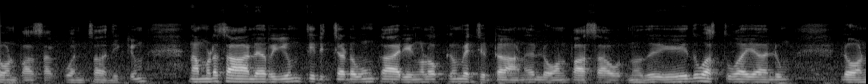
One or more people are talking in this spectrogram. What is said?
ലോൺ പാസ്സാക്കുവാൻ സാധിക്കും. നമ്മുടെ സാലറിയും തിരിച്ചടവും കാര്യങ്ങളൊക്കെ വെച്ചിട്ടാണ് ലോൺ പാസ്സാവുന്നത് ഏത് വസ്തുവായാലും ലോൺ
